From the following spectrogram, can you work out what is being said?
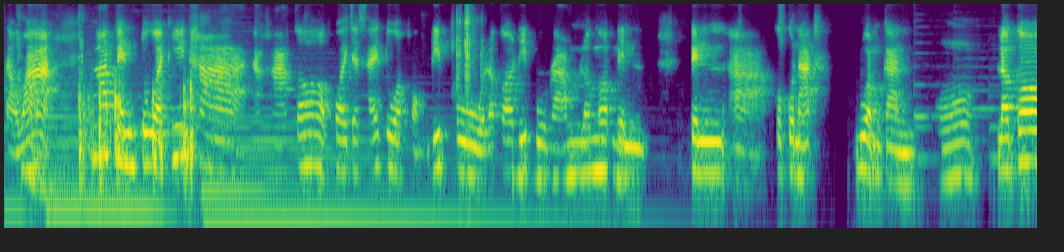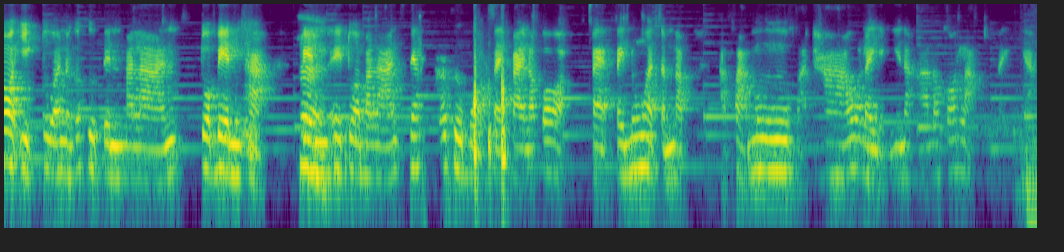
แต่ว่าถ้าเป็นตัวที่ทานะคะ ก็พลอยจะใช้ตัวของดิปูแล้วก็ดิปูรัมแล้วก็เป็นเป็นอ่าโกโกนัทรวมกันอ๋อแล้วก็อีกตัวหนึ่งก็คือเป็นบาลานซ์ตัวเบนค่ะ เป็นไอตัวบาลานซ์เนี่ยก็คือบวกใส่ไปแล้วก็แปะไปนวดสำหรับฝ่ามือฝ่าเท้าอะไรอย่างนี้นะคะ แล้วก็หลังอะไรอย่างเงี้ย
